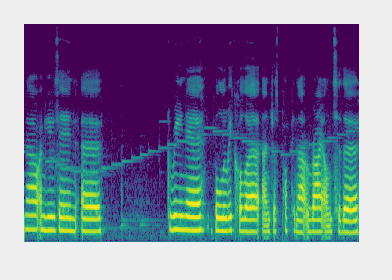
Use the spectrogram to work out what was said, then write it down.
Now I'm using a greeny bluey colour and just popping that right onto the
